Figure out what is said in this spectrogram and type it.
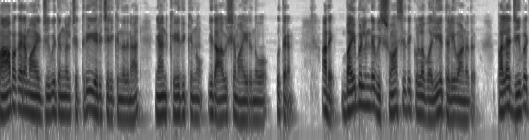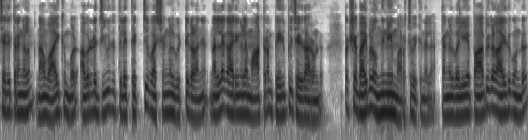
പാപകരമായ ജീവിതങ്ങൾ ചിത്രീകരിച്ചിരിക്കുന്നതിനാൽ ഞാൻ ഖേദിക്കുന്നു ഇതാവശ്യമായിരുന്നുവോ ഉത്തരം. അതെ ബൈബിളിന്റെ വിശ്വാസ്യതയ്ക്കുള്ള വലിയ തെളിവാണിത്. പല ജീവചരിത്രങ്ങളും നാം വായിക്കുമ്പോൾ അവരുടെ ജീവിതത്തിലെ തെറ്റ് വശങ്ങൾ വിട്ടുകളഞ്ഞ് നല്ല കാര്യങ്ങളെ മാത്രം പെരുപ്പിച്ചെഴുതാറുണ്ട്. പക്ഷെ ബൈബിൾ ഒന്നിനെയും മറച്ചു വെക്കുന്നില്ല. തങ്ങൾ വലിയ പാപികളായതുകൊണ്ട്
